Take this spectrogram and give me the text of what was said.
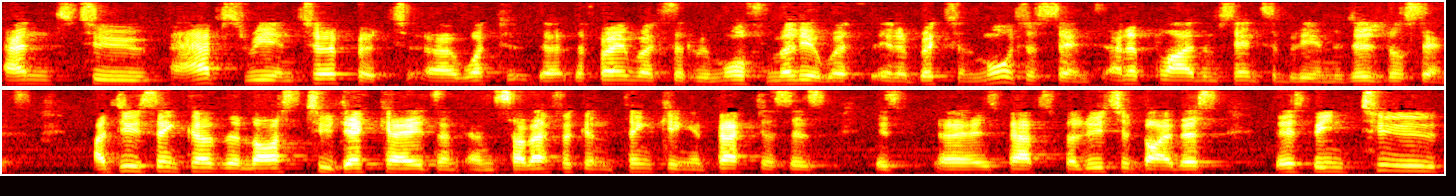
and to perhaps reinterpret uh, what the, the, frameworks that we're more familiar with in a bricks and mortar sense and apply them sensibly in the digital sense. I do think over the last two decades, and, and South African thinking and practice is, is, uh, is perhaps polluted by this, there's been too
